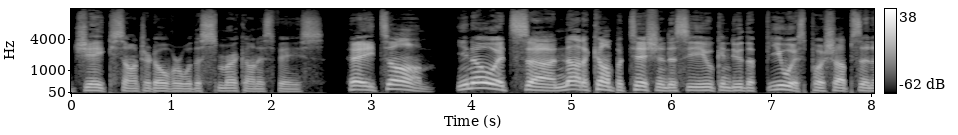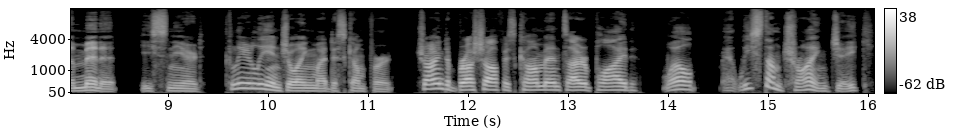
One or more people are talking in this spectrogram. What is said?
Jake sauntered over with a smirk on his face. Hey, Tom, you know it's uh, not a competition to see who can do the fewest push ups in a minute, he sneered, clearly enjoying my discomfort. Trying to brush off his comment, I replied, Well, at least I'm trying, Jake.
